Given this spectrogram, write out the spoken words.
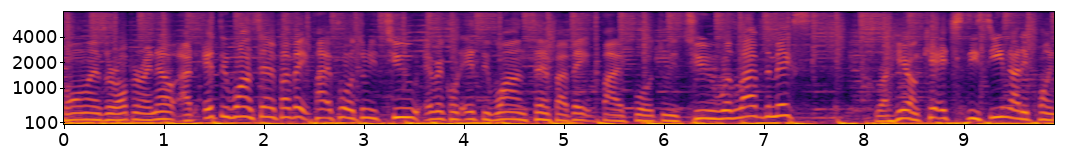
Phone lines are open right now at 831-758-5432. Area code 831-758-5432. We're live in the mix right here on KHDC 90.9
